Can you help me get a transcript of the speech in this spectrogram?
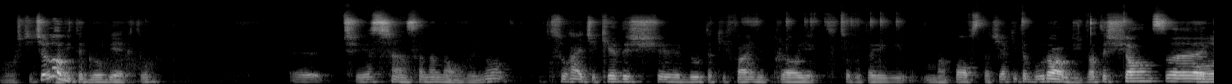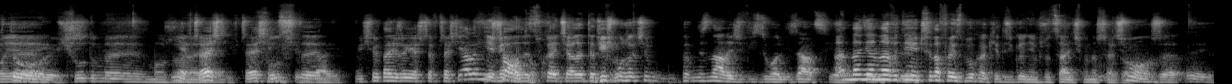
właścicielowi tego obiektu. Y, Czy jest szansa na nowy? No, słuchajcie, kiedyś y, był taki fajny projekt, co tutaj ma powstać. Jaki to był rok? Gdzieś 2000 któryś? siódmy, może. Nie, wcześniej, wcześniej mi się wydaje. Mi się wydaje, że jeszcze wcześniej, ale Nie wiem, ale słuchajcie, ale ten. Gdzieś możecie pewnie znaleźć wizualizację. A no, ja nawet nie wiem, czy na Facebooka kiedyś go nie wrzucaliśmy Być naszego. może y,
